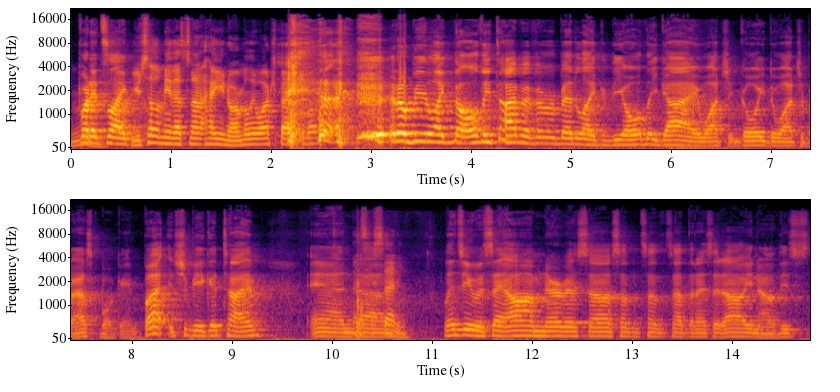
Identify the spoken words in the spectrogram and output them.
But it's like You're telling me that's not how you normally watch basketball? it'll be like the only time I've ever been like the only guy watching going to watch a basketball game. But it should be a good time. And That's um, exciting. Lindsay was saying, "Oh, I'm nervous. Oh, something, something, something." I said, "Oh, you know, these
